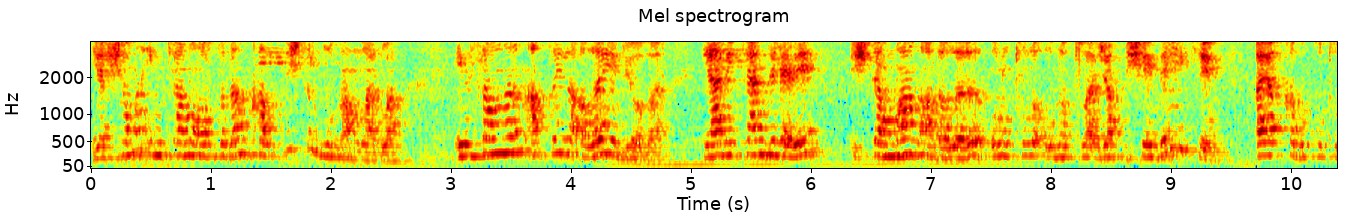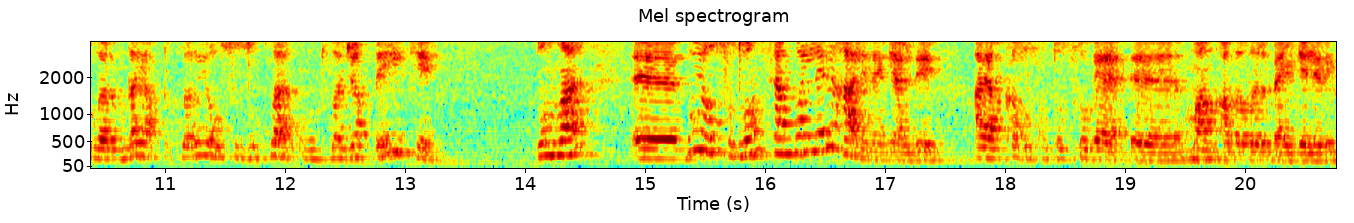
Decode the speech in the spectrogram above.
yaşama imkanı ortadan kalkmıştır bu zamlarla. İnsanların aklıyla alay ediyorlar. Yani kendileri işte Man adaları unutula, unutulacak bir şey değil ki. Ayakkabı kutularında yaptıkları yolsuzluklar unutulacak değil ki. Bunlar e, bu yolsuzluğun sembolleri haline geldi. Ayakkabı kutusu ve e, Man adaları belgeleri.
